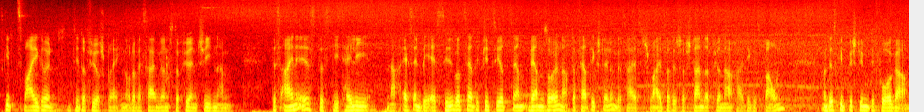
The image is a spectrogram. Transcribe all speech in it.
Es gibt zwei Gründe, die dafür sprechen oder weshalb wir uns dafür entschieden haben. Das eine ist, dass die Telly nach SNBS Silber zertifiziert werden soll, nach der Fertigstellung, das heißt schweizerischer Standard für nachhaltiges Bauen. Und es gibt bestimmte Vorgaben.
